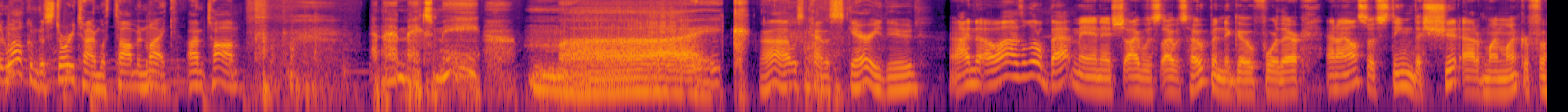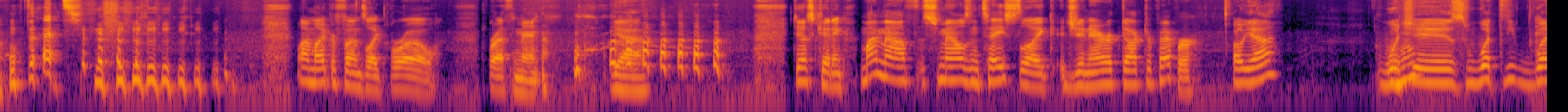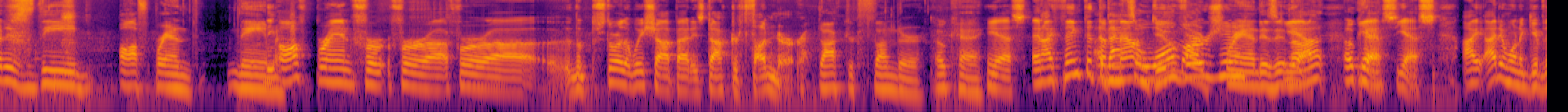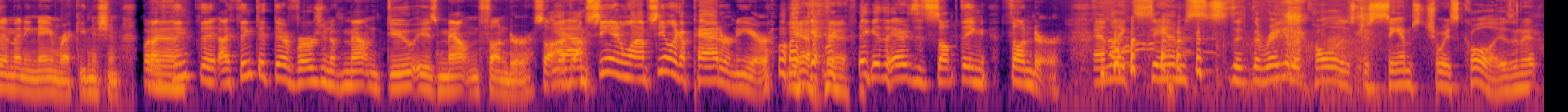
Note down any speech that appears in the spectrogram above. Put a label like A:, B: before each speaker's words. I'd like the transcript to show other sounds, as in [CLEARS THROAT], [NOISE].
A: and welcome to Storytime with Tom and Mike. I'm Tom.
B: And that makes me Mike.
A: Ah, that was kind of scary, dude.
C: I know I was a little Batman-ish. I was I was hoping to go for there, and I also steamed the shit out of my microphone [LAUGHS] with that. [LAUGHS] my microphone's like, bro, breath mint.
A: Yeah. [LAUGHS]
C: Just kidding. My mouth smells and tastes like generic Dr Pepper.
A: oh yeah. Which mm-hmm. is what? The, what is the off-brand name?
C: The off-brand for for uh, for uh, the store that we shop at is Dr Thunder.
A: Dr. Thunder. Okay.
C: Yes, and I think that the
A: that's a
C: Mountain Dew version
A: brand, is it
C: yeah.
A: not? Okay.
C: Yes, yes. I, I didn't want to give them any name recognition, but
A: Eh.
C: I think that I think that their version of Mountain Dew is Mountain Thunder. So
A: Yeah.
C: I'm, I'm seeing like- I'm seeing like a pattern here. [LAUGHS] like
A: Yeah.
C: everything [LAUGHS] of theirs is something Thunder.
A: And like [LAUGHS] Sam's, the, the regular cola is just Sam's Choice Cola, isn't it?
